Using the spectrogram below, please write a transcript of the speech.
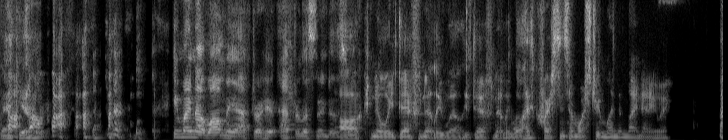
thank you. he might not want me after after listening to this. Oh no, he definitely will. He definitely will. His questions are more streamlined than mine, anyway.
